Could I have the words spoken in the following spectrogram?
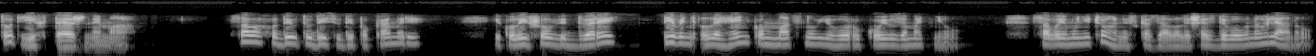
Тут їх теж нема. Сава ходив туди-сюди по камері, і коли йшов від дверей, півень легенько мацнув його рукою за матню. Сава йому нічого не сказав, лише здивовано глянув.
